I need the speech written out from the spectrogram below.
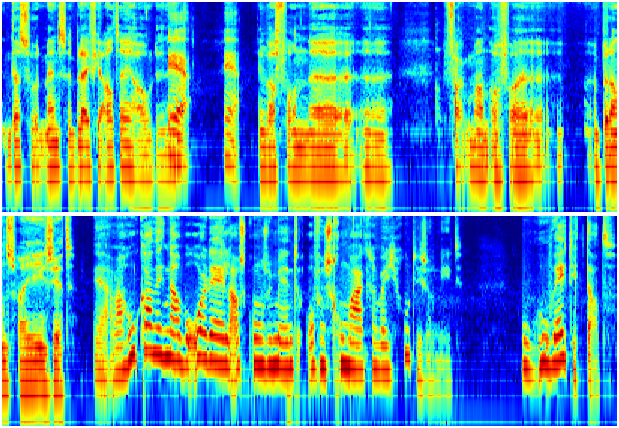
dat soort mensen blijf je altijd houden. Hè? Ja, ja. In wat voor vakman of branche waar je in zit. Ja, maar hoe kan ik nou beoordelen als consument... of een schoenmaker een beetje goed is of niet? Hoe, hoe weet ik dat?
